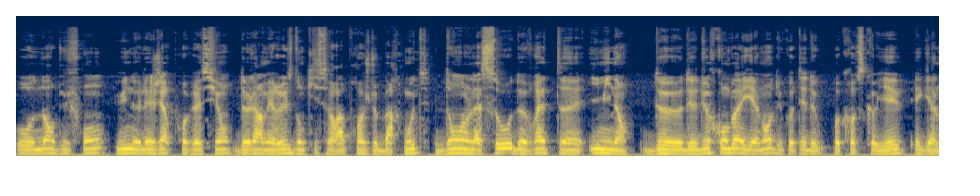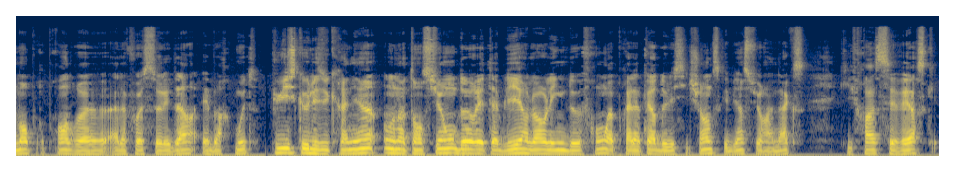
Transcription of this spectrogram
au nord du front une légère progression de l'armée russe, donc qui se rapproche de Bakhmut, dont l'assaut devrait être euh, imminent. De, durs combats également du côté de Pokrovskoye, également pour prendre euh, à la fois Soledar et Bakhmut, puisque les Ukrainiens ont l'intention de rétablir leur ligne de front après la perte de Lysychansk et bien sûr un axe qui fera Seversk,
